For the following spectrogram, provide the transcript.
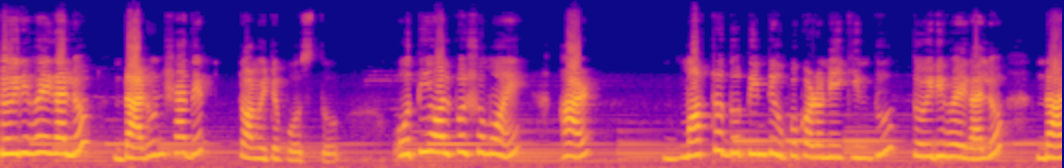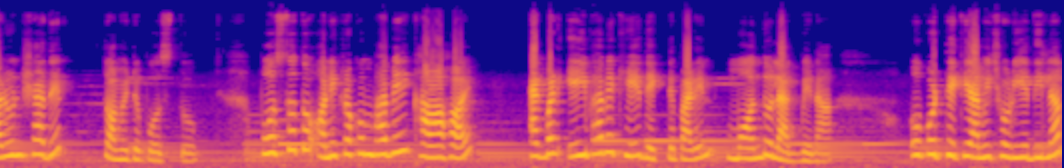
তৈরি হয়ে গেল দারুণ স্বাদের টমেটো পোস্ত। অতি অল্প সময়ে আর মাত্র দু তিনটে উপকরণেই কিন্তু তৈরি হয়ে গেল দারুণ স্বাদের টমেটো পোস্ত। পোস্ত তো অনেক রকমভাবেই খাওয়া হয়। একবার এইভাবে খেয়ে দেখতে পারেন, মন্দ লাগবে না। ওপর থেকে আমি ছড়িয়ে দিলাম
